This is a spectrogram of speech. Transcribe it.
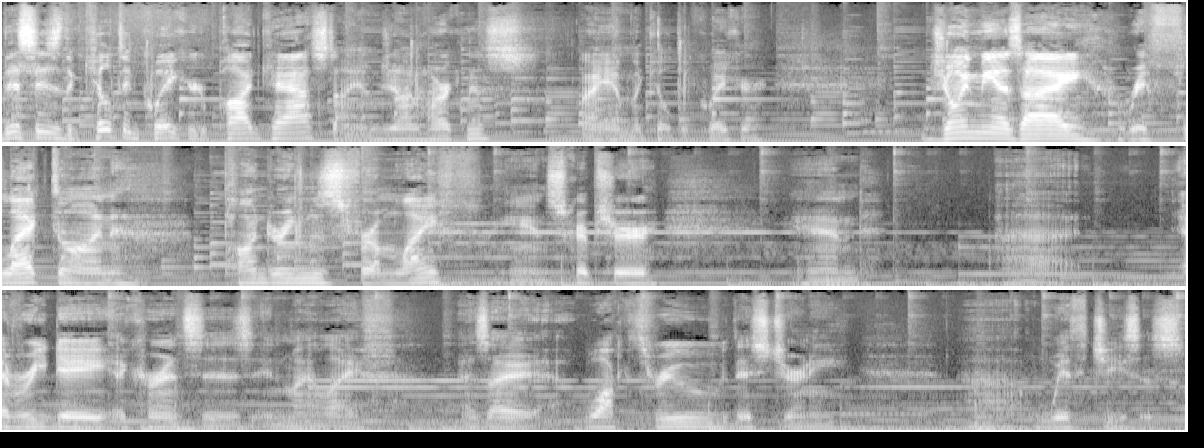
This is the Kilted Quaker podcast. I am John Harkness. I am the Kilted Quaker. Join me as I reflect on ponderings from life and scripture and uh, everyday occurrences in my life as I walk through this journey uh, with Jesus.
